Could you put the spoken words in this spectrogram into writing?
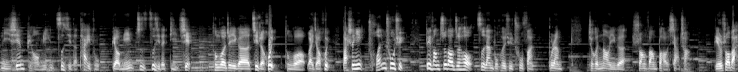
你先表明自己的态度，表明自自己的底线，通过这一个记者会，通过外交会，把声音传出去，对方知道之后，自然不会去触犯，不然就会闹一个双方不好下场。比如说吧，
